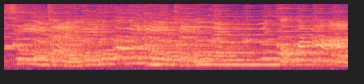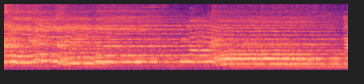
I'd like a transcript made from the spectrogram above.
市场绝非坚全的我不怕咁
